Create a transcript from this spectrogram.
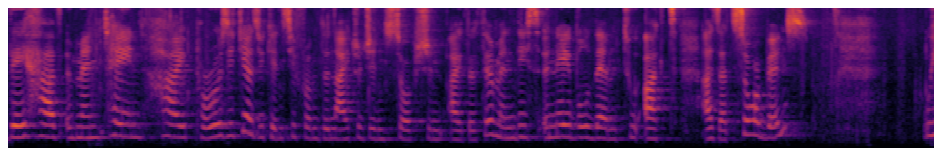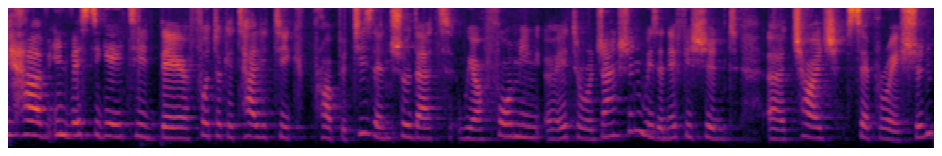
They have a maintained high porosity, as you can see from the nitrogen sorption isotherm, and this enables them to act as adsorbents. We have investigated their photocatalytic properties and show that we are forming a heterojunction with an efficient uh, charge separation.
